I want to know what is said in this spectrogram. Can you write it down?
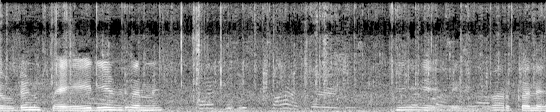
എവിടെയാണ്? പ്ലേ ഏരിയ ഉണ്ട് പറഞ്ഞ്. വർക്കല്ലേ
